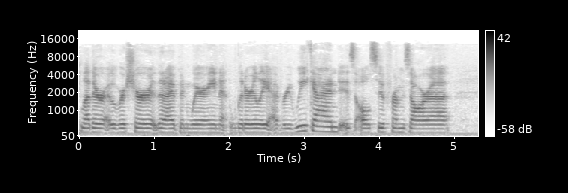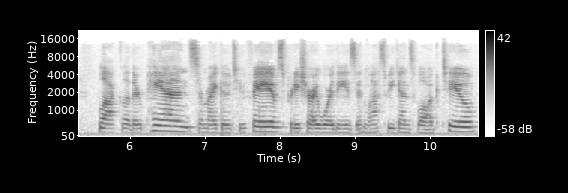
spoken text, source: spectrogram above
Leather overshirt that I've been wearing literally every weekend is also from Zara. Black leather pants are my go-to faves. Pretty sure I wore these in last weekend's vlog too.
